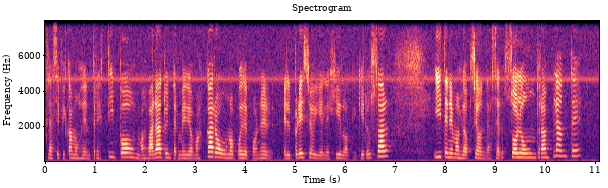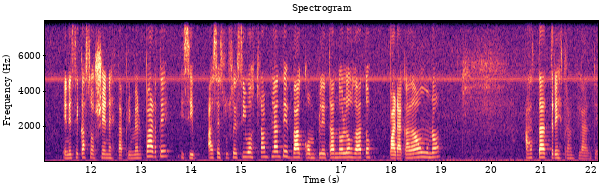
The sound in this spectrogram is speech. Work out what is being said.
clasificamos en tres tipos, más barato, intermedio, más caro. Uno puede poner el precio y elegir lo que quiere usar. Y tenemos la opción de hacer solo un trasplante. En ese caso llena esta primer parte y si hace sucesivos trasplantes va completando los datos para cada uno hasta tres trasplantes.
